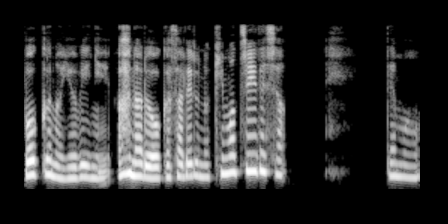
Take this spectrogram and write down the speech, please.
僕の指にアナルを犯されるの気持ちいいでしょ。でも、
